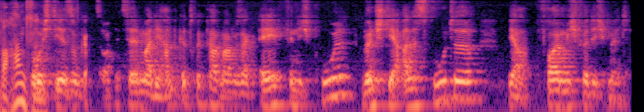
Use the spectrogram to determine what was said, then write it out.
Wahnsinn. Wo ich dir so ganz offiziell mal die Hand gedrückt habe und gesagt, ey, finde ich cool, wünsche dir alles Gute, ja, freue mich für dich mit.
